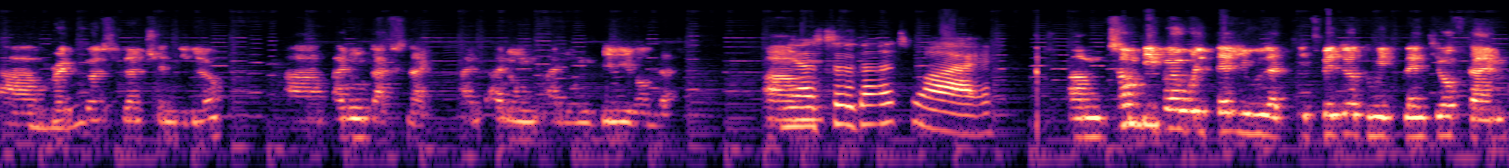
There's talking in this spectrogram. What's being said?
uh, Mhm. breakfast, lunch, and dinner. Uh, I don't have snack. I, I don't I don't believe on that. Um, yeah, so that's why. um, some people will tell you that it's better to eat plenty of time.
